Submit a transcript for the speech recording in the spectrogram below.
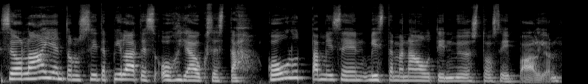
Se on laajentunut siitä pilatesohjauksesta kouluttamiseen, mistä mä nautin myös tosi paljon.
